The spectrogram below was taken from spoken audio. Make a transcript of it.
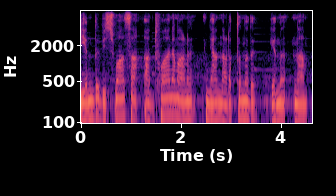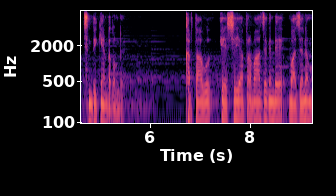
എന്ത് വിശ്വാസ അധ്വാനമാണ് ഞാൻ നടത്തുന്നത് എന്ന് നാം ചിന്തിക്കേണ്ടതുണ്ട്. കർത്താവ് യേശയ്യ പ്രവാചകന്റെ വചനം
